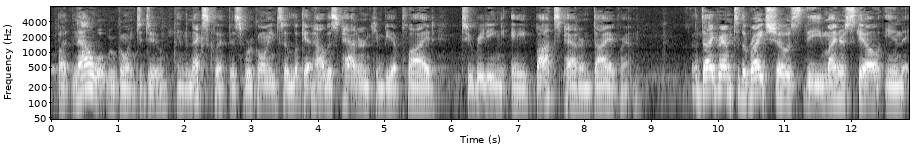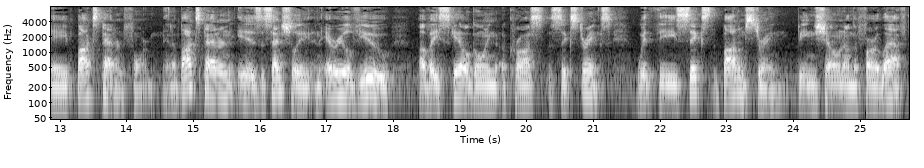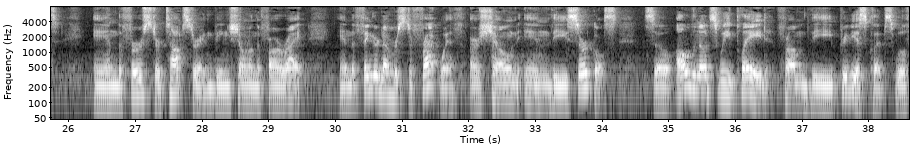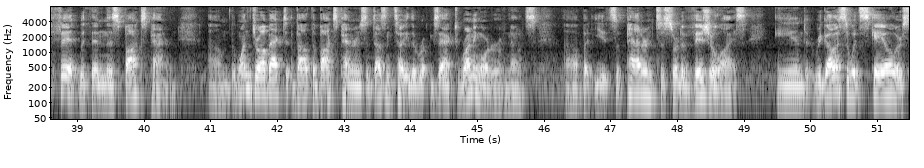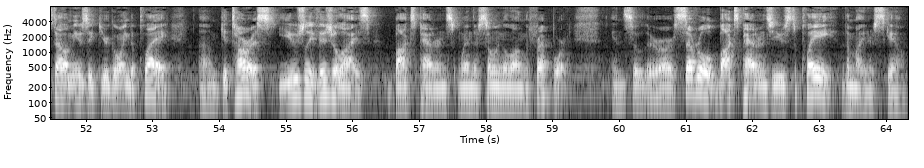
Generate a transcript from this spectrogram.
But now what we're going to do in the next clip is we're going to look at how this pattern can be applied to reading a box pattern diagram. The diagram to the right shows the minor scale in a box pattern form. And a box pattern is essentially an aerial view of a scale going across the six strings, with the sixth bottom string being shown on the far left and the first or top string being shown on the far right. And the finger numbers to fret with are shown in the circles. So all the notes we played from the previous clips will fit within this box pattern. Um, the one drawback to, about the box pattern is it doesn't tell you the exact running order of notes, uh, but it's a pattern to sort of visualize. And regardless of what scale or style of music you're going to play, um, guitarists usually visualize box patterns when they're sewing along the fretboard. And so there are several box patterns used to play the minor scale.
